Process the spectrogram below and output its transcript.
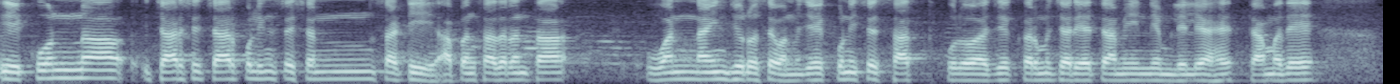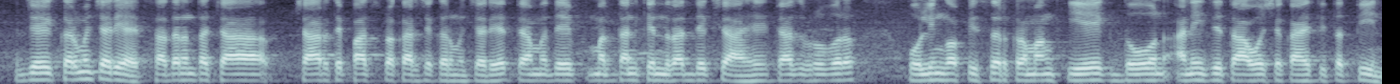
एकूण चारशे चार पोलिंग स्टेशनसाठी आपण साधारणतः वन नाईन झिरो सेवन म्हणजे एकोणीसशे सात पु जे कर्मचारी आहेत ते आम्ही नेमलेले आहेत. त्यामध्ये जे कर्मचारी आहेत साधारणतः चा चार ते पाच प्रकारचे कर्मचारी आहेत. त्यामध्ये मतदान केंद्राध्यक्ष आहे त्याचबरोबर पोलिंग ऑफिसर क्रमांक एक दोन आणि जिथं आवश्यक आहे तिथं तीन.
